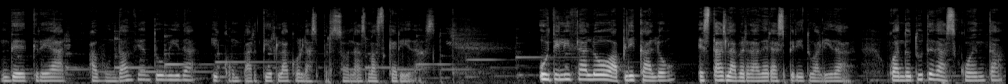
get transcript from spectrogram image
de crear abundancia en tu vida y compartirla con las personas más queridas. Utilízalo, aplícalo, esta es la verdadera espiritualidad, cuando tú te das cuenta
